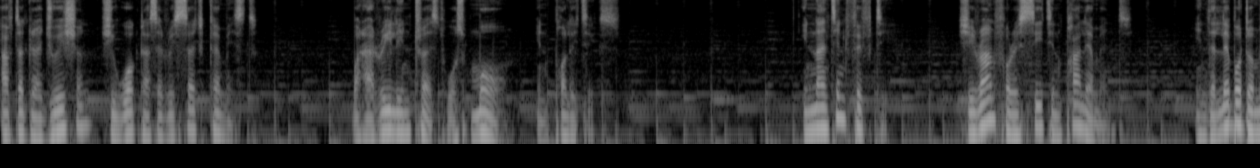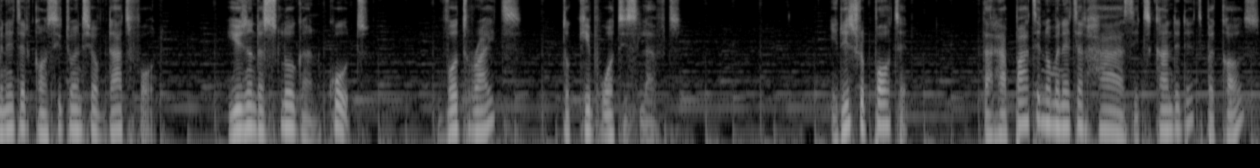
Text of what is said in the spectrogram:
After graduation, she worked as a research chemist, but her real interest was more in politics. In 1950, she ran for a seat in parliament in the Labour dominated constituency of Dartford using the slogan, quote, vote right to keep what is left. It is reported that her party nominated her as its candidate because,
